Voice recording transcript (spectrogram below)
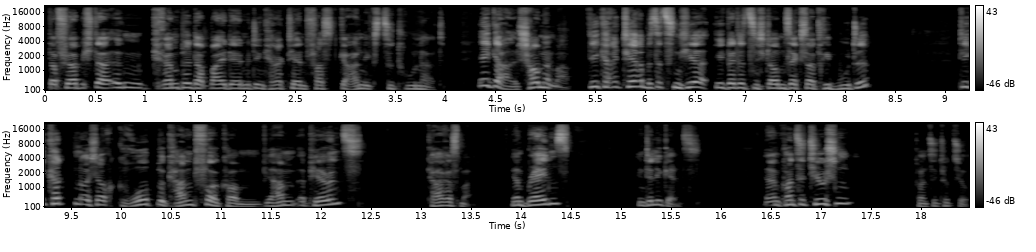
Dafür habe ich da irgendeinen Krempel dabei, der mit den Charakteren fast gar nichts zu tun hat. Egal, schauen wir mal. Die Charaktere besitzen hier, ihr werdet es nicht glauben, sechs Attribute. Die könnten euch auch grob bekannt vorkommen. Wir haben Appearance, Charisma. Wir haben Brains, Intelligenz. Wir haben Constitution, Konstitution.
